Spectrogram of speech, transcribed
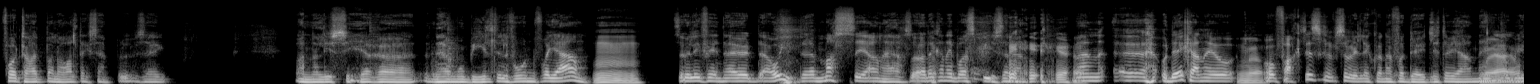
For å ta et banalt eksempel Hvis jeg analyserer denne mobiltelefonen for jern, Mm. så vil jeg finne ut oi, det er masse jern her, så det kan jeg bare spise. Den. Men, øh, og det kan jeg jo, Ja. og faktisk så vil jeg kunne fordøyd litt av jern i Ja. òg.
